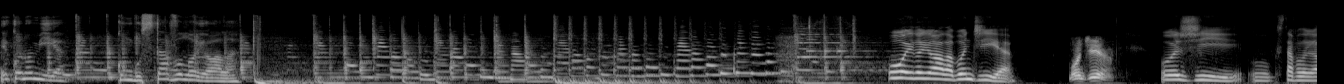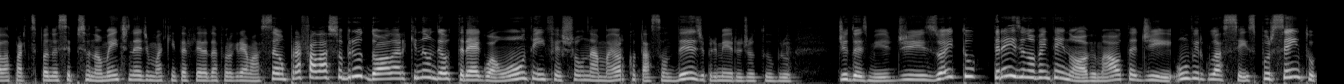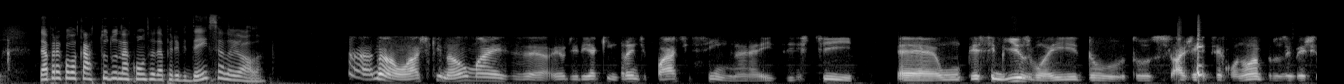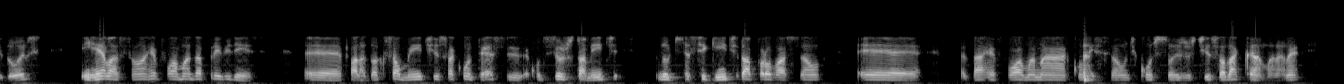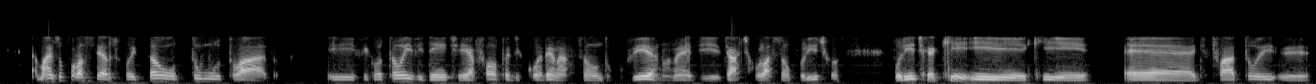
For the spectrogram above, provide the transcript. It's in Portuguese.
Economia, com Gustavo Loyola. Oi, Loyola, bom dia. Bom dia. Hoje o Gustavo Loyola participando excepcionalmente né, de uma quinta-feira da programação para falar sobre o dólar que não deu trégua ontem e fechou na maior cotação desde 1 de outubro de 2018, 3,99, uma alta de 1,6%. Dá para colocar tudo na conta da Previdência, Loyola? Ah, não, acho que não, mas é, eu diria que em grande parte sim. Né? Existe é, um pessimismo aí do, dos agentes econômicos, dos investidores, em relação à reforma da Previdência. É, paradoxalmente, isso acontece, aconteceu justamente no dia seguinte da aprovação é, da reforma na Comissão de Constituição e Justiça da Câmara, né? Mas o processo foi tão tumultuado e ficou tão evidente a falta de coordenação do governo, né, de, de articulação política, política que, e, que é, de fato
